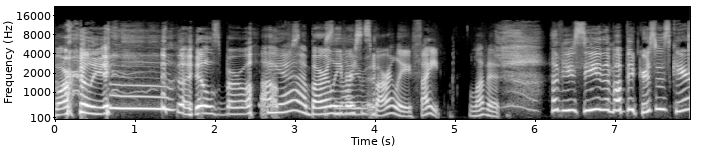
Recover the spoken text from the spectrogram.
Barley, the Hillsboro Hops. Yeah, barley versus even- barley. Fight. Love it. Have you seen the Muppet Christmas Carol?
